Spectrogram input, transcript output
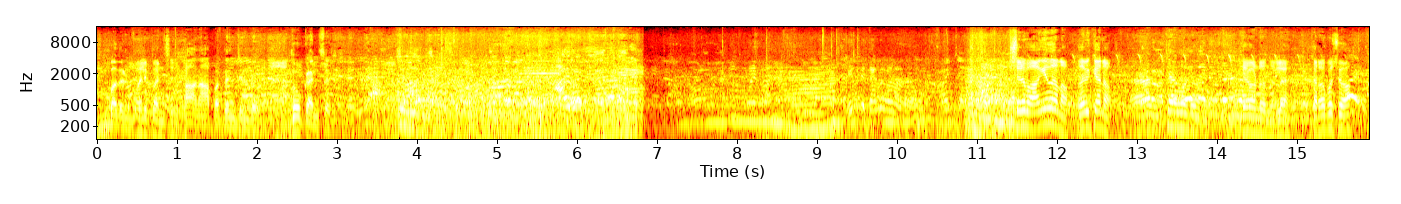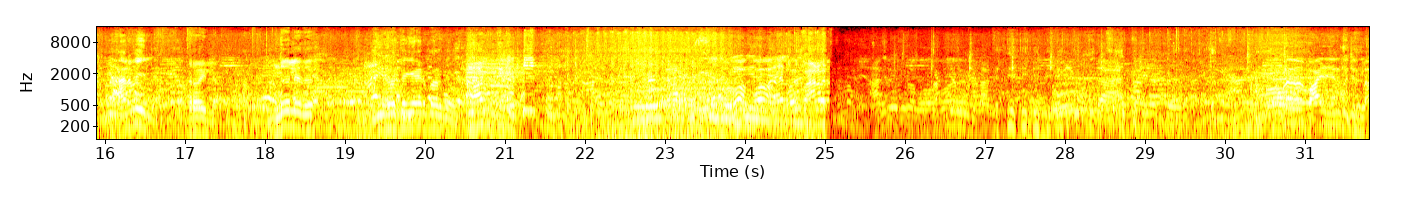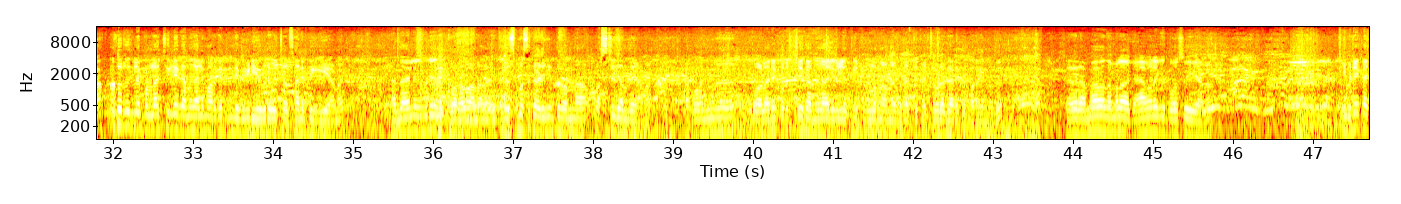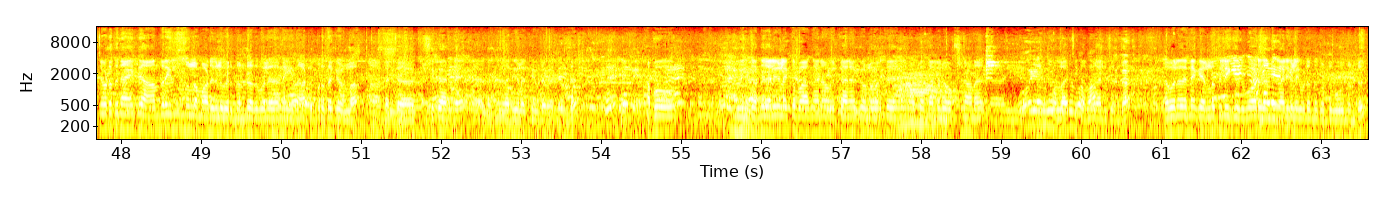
അമ്പതുണ്ട്. വലിപ്പം അനുസരിച്ച്. ആ നാൽപ്പത്തഞ്ചുണ്ട് തൂക്കനുസരിച്ച് ശരി വാങ്ങിയതാണോ? അത് വിൽക്കാനോ? കൊണ്ടുവന്നു അല്ലേ? കറവ പശുവാ? കറവയില്ല. എന്തല്ലേ ഇത്? ഇരുപത്തയ്യായിരം പറഞ്ഞു. സുഹൃത്തുക്കളെ പൊള്ളാച്ചിയിലെ കന്നുകാലി മാർക്കറ്റിന്റെ വീഡിയോ ഇവിടെ വെച്ച് അവസാനിപ്പിക്കുകയാണ്. എന്തായാലും ഇവിടെ ഒരു കുറവാണ്. അതായത് ക്രിസ്മസ് കഴിഞ്ഞിട്ട് വന്ന ഫസ്റ്റ് ചന്തയാണ്. അപ്പോൾ ഇന്ന് വളരെ കുറച്ച് കന്നുകാലികൾ എത്തിയിട്ടുള്ളതെന്നാണ് ഇവിടുത്തെ കച്ചവടക്കാരൊക്കെ പറയുന്നത്. രമാവ് നമ്മൾ ക്യാമറയ്ക്ക് പോസ് ചെയ്യുകയാണ്. ഇവിടെ കച്ചവടത്തിനായിട്ട് ആന്ധ്രയിൽ നിന്നുള്ള മാടുകൾ വരുന്നുണ്ട്. അതുപോലെ തന്നെ ഈ നാട്ടിൻപുറത്തൊക്കെയുള്ള കച്ച കൃഷിക്കാരുടെ കന്നുകാലികളൊക്കെ ഇവിടെ വരുന്നുണ്ട്. അപ്പോൾ കന്നുകാലികളൊക്കെ വാങ്ങാനോ വിൽക്കാനോ ഒക്കെ ഉള്ളവർക്ക് ഇങ്ങോട്ട് നല്ലൊരു ഓപ്ഷനാണ് ഈ പൊള്ളാച്ചി കന്നുകാലി ചന്ത. അതുപോലെ തന്നെ കേരളത്തിലേക്ക് ഒരുപാട് കന്നുകാലികൾ ഇവിടെ നിന്ന് കൊണ്ടുപോകുന്നുണ്ട്.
